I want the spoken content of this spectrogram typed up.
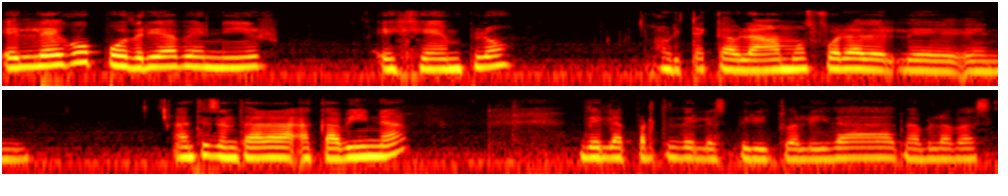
El ego podría venir, ejemplo, ahorita que hablábamos fuera de, de- en- antes de entrar a, a cabina, de la parte de la espiritualidad, me hablabas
